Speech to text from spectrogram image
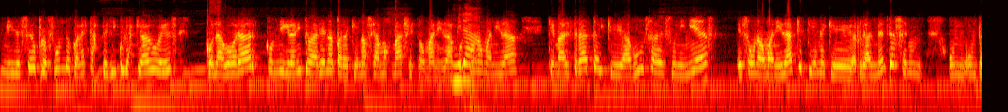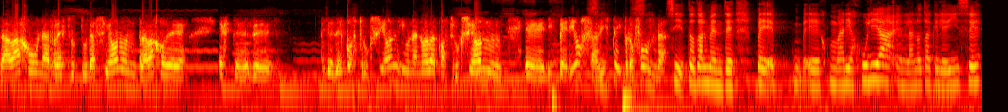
mi deseo profundo con estas películas que hago es colaborar con mi granito de arena para que no seamos más esta humanidad, porque una humanidad que maltrata y que abusa de su niñez, es una humanidad que tiene que realmente hacer un, un, trabajo, una reestructuración, un trabajo de este, de de deconstrucción y una nueva construcción eh, imperiosa, ¿viste? Y profunda. Sí, totalmente. Eh, María Julia, en la nota que le hice,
